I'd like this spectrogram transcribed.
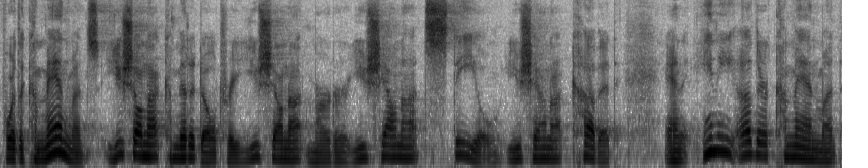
For the commandments, you shall not commit adultery, you shall not murder, you shall not steal, you shall not covet, and any other commandment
